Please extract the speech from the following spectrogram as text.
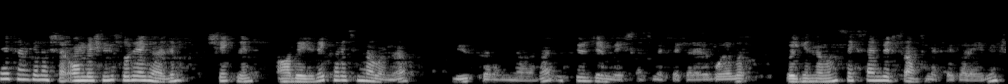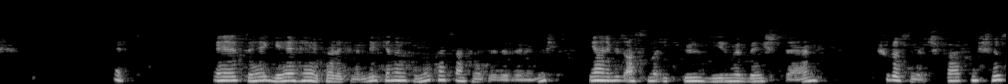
Evet arkadaşlar 15. soruya geldim. Şeklin ABCD karesinin alanı büyük karenin alanı 225 cm kare ve boyalı bölgenin alanı 81 cm kareymiş. Evet. EFGH karesinin bir kenar uzunluğu kaç santimetredir denilmiş. Yani biz aslında 225'ten şurasını çıkartmışız.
